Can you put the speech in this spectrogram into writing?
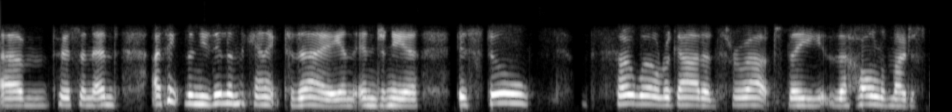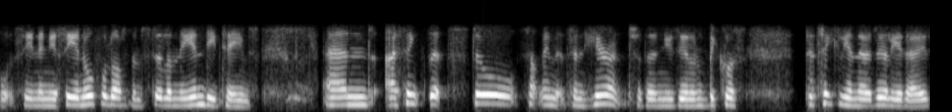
um, person. And I think the New Zealand mechanic today and engineer is still so well regarded throughout the, the whole of motorsport scene. And you see an awful lot of them still in the Indy teams. And I think that's still something that's inherent to the New Zealand because particularly in those earlier days,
